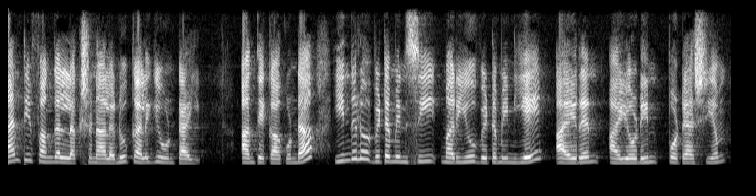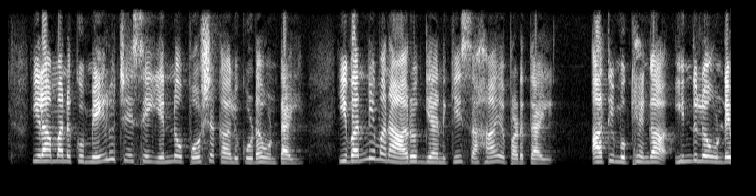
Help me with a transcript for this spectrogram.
యాంటీఫంగల్ లక్షణాలను కలిగి ఉంటాయి. అంతేకాకుండా ఇందులో విటమిన్ సి మరియు vitamin A iron iodine potassium ఇలా మనకు మేలు చేసే ఎన్నో పోషకాలు కూడా ఉంటాయి. ఇవన్నీ మన ఆరోగ్యానికి సహాయపడతాయి. అతి ముఖ్యంగా ఇందులో ఉండే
